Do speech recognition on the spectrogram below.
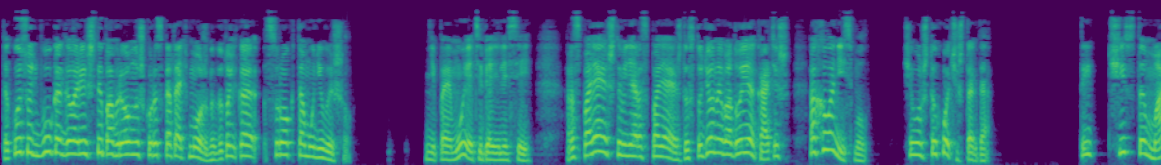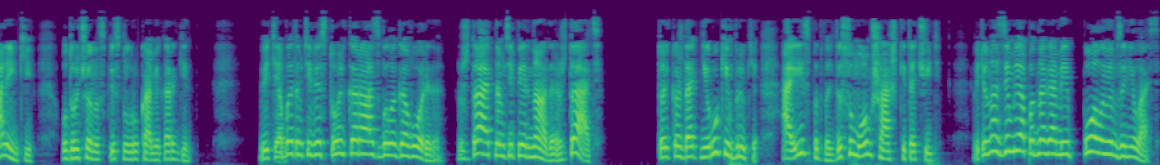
Такую судьбу, как говоришь ты, по бревнушку раскатать можно, да только срок тому не вышел. Не пойму я тебя, Елисей. Распаляешь ты меня, распаляешь, да студеной водой и окатишь. Охолонись, мол. Чего ж ты хочешь тогда? — Ты чисто маленький, — удрученно всплеснул руками Каргин. — Ведь об этом тебе столько раз было говорено. Ждать нам теперь надо, ждать. Только ждать не руки в брюки, а исподволь да с умом шашки точить. Ведь у нас земля под ногами полымем занялась.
